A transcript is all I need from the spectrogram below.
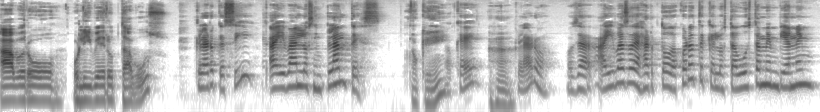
abro o libero tabús. claro que sí. Ahí van los implantes. Ok. ¿Ok? Ajá. Claro. O sea, ahí vas a dejar todo. Acuérdate que los tabús también vienen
